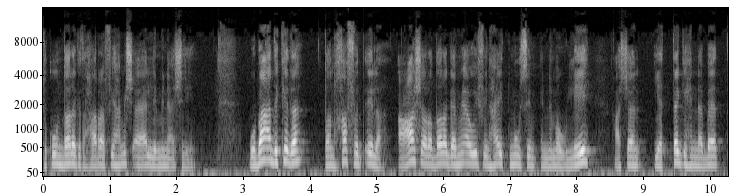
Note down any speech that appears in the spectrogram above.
تكون درجة الحرارة فيها مش أقل من 20 وبعد كده تنخفض إلى 10 درجة مئوي في نهاية موسم النمو. ليه؟ عشان يتجه النبات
